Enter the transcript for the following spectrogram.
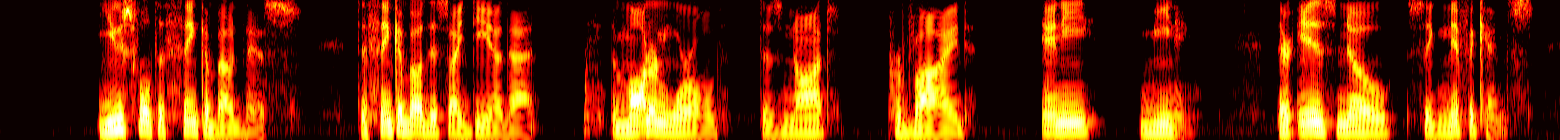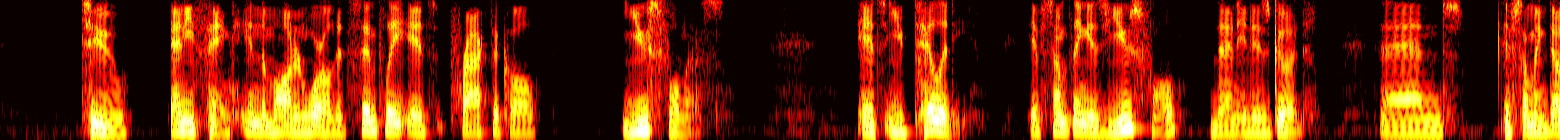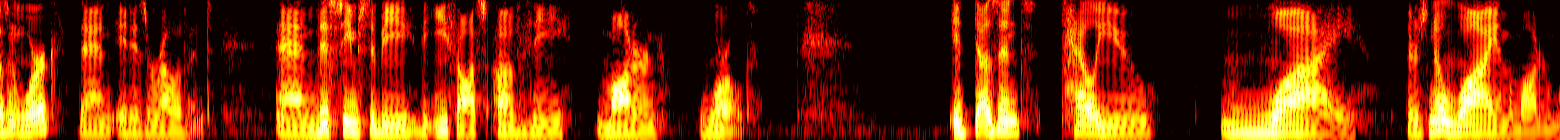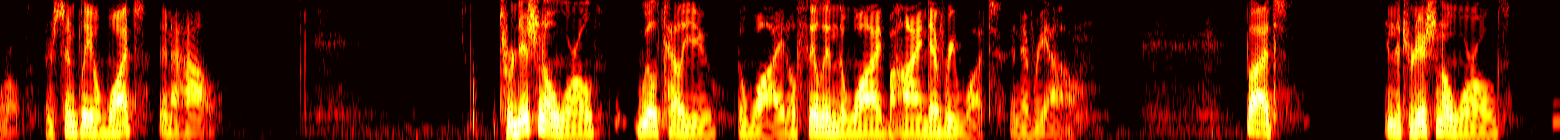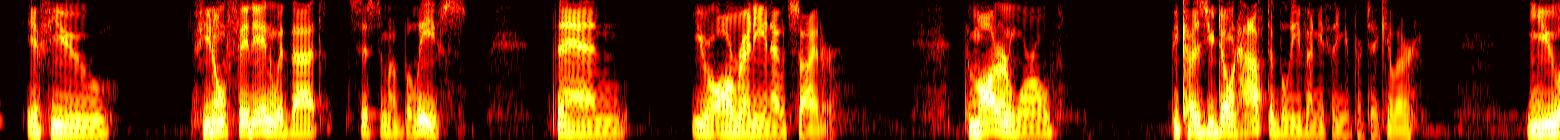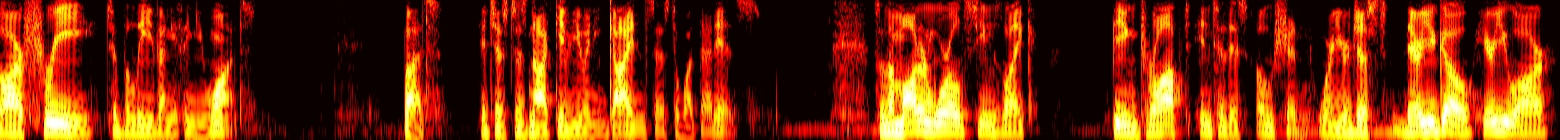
useful to think about this, to think about this idea that the modern world does not provide any meaning there is no significance to anything in the modern world. It's simply its practical usefulness. Its utility. If something is useful, then it is good. And if something doesn't work, then it is irrelevant. And this seems to be the ethos of the modern world. It doesn't tell you why. There's no why in the modern world. There's simply a what and a how. Traditional world will tell you the why. It'll fill in the why behind every what and every how. But in the traditional world, if you if you don't fit in with that system of beliefs, then you're already an outsider. The modern world, because you don't have to believe anything in particular, you are free to believe anything you want. But it just does not give you any guidance as to what that is. So the modern world seems like being dropped into this ocean where you're just, there you go, here you are.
